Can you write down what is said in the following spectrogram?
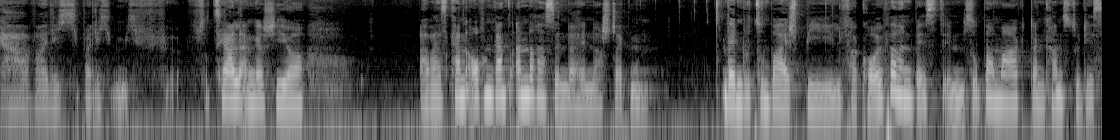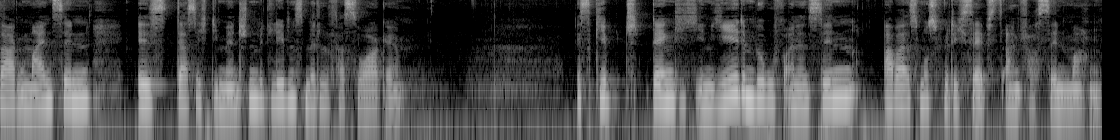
Ja, weil ich, weil ich mich für sozial engagiere aber es kann auch ein ganz anderer Sinn dahinter stecken. Wenn du zum Beispiel Verkäuferin bist im Supermarkt, dann kannst du dir sagen, mein Sinn ist, dass ich die Menschen mit Lebensmitteln versorge. Es gibt, denke ich, in jedem Beruf einen Sinn, aber es muss für dich selbst einfach Sinn machen.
